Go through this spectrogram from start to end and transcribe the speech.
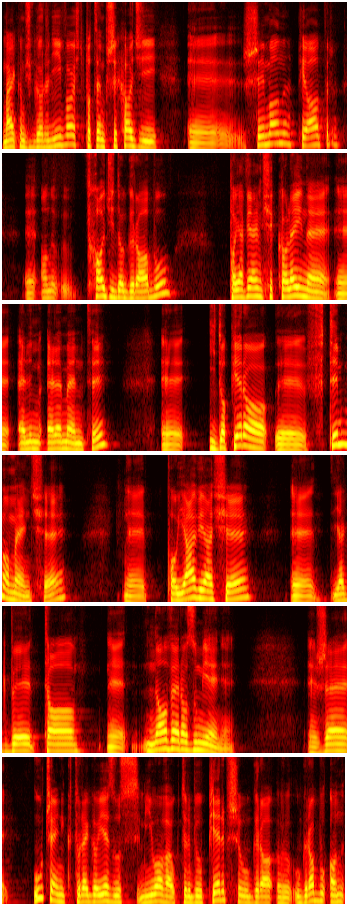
ma jakąś gorliwość, potem przychodzi e, Szymon, Piotr, e, on wchodzi do grobu, pojawiają się kolejne elementy, I dopiero e, w tym momencie e, pojawia się jakby to nowe rozumienie, że uczeń, którego Jezus miłował, który był pierwszy u, grobu, on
